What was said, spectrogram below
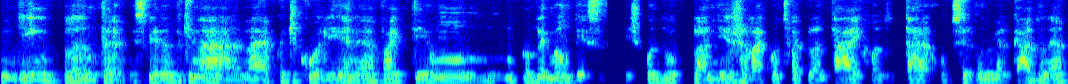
ninguém planta esperando que na, na época de colher né, vai ter um, um problemão desses. Gente, quando planeja lá quando vai plantar e quando está observando o mercado, né,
